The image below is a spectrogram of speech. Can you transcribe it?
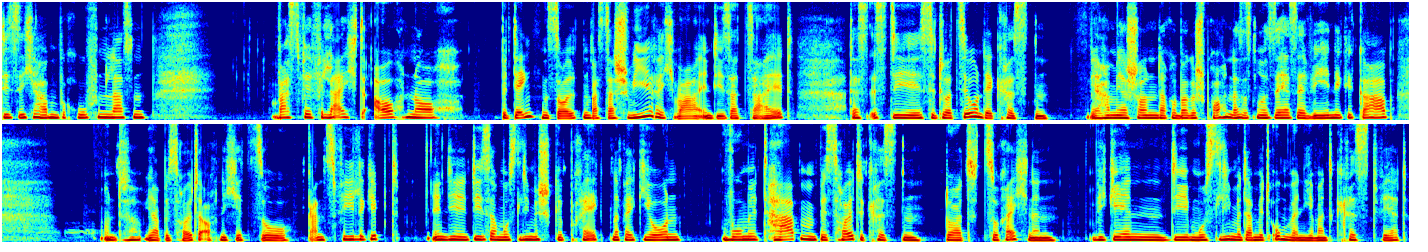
die sich haben berufen lassen. Was wir vielleicht auch noch bedenken sollten, was da schwierig war in dieser Zeit, das ist die Situation der Christen. Wir haben ja schon darüber gesprochen, dass es nur sehr, sehr wenige gab und ja bis heute auch nicht jetzt so ganz viele gibt in die, dieser muslimisch geprägten Region. Womit haben bis heute Christen dort zu rechnen? Wie gehen die Muslime damit um, wenn jemand Christ wird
